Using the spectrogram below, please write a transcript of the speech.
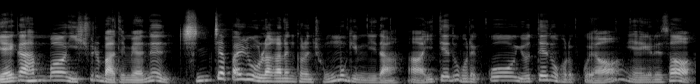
얘가 한번 이슈를 받으면은 진짜 빨리 올라가는 그런 종목입니다. 아, 이때도 그랬고, 요때도 그랬고요. 예, 그래서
